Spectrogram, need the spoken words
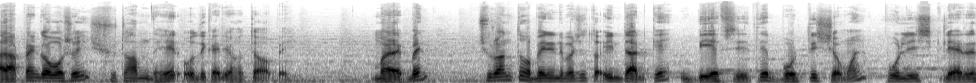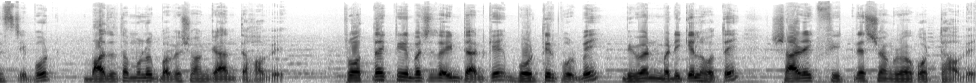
আর আপনাকে অবশ্যই সুঠাম দেহের অধিকারী হতে হবে। মনে রাখবেন চূড়ান্তভাবে নির্বাচিত ইন্টার্নকে বিএফসিতে ভর্তির সময় পুলিশ ক্লিয়ারেন্স রিপোর্ট বাধ্যতামূলকভাবে সঙ্গে আনতে হবে। প্রত্যেক নির্বাচিত ইন্টার্নকে ভর্তির পূর্বে বিমান মেডিকেল হতে শারীরিক ফিটনেস সংগ্রহ করতে হবে।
